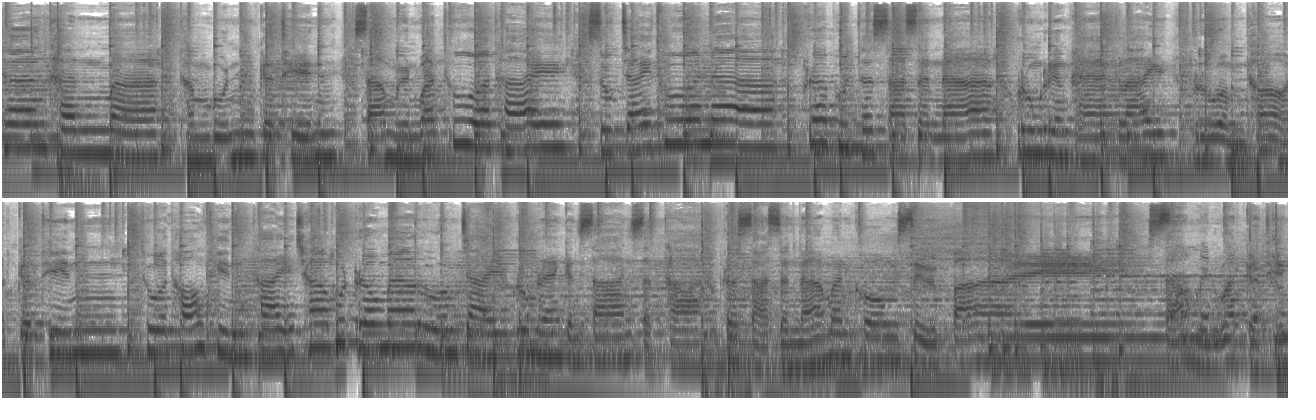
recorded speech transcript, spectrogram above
เชิญท่านมาทำบุญกระถิน สามหมื่นวัดทั่วไทย สุขใจทั่วหน้า พระพุทธศาสนา รุ่งเรืองแผ่ไกล ร่วมทอดกระถิน ทั่วท้องถิ่นไทย ชาวพุทธเรามารวมใจ ร่วมแรงกันสารศรัทธา พระศาสนามั่นคงสืบไป สามหมื่นวัดกระถิน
